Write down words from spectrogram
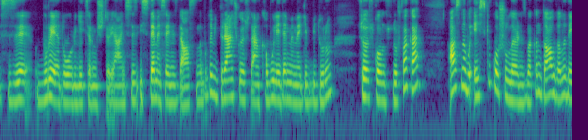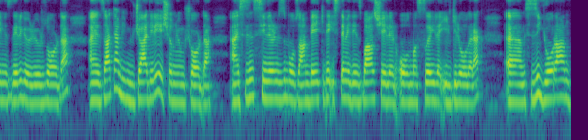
sizi buraya doğru getirmiştir. Yani siz istemeseniz de aslında burada bir direnç gösteren, kabul edememe gibi bir durum söz konusudur. Fakat aslında bu eski koşullarınız bakın dalgalı denizleri görüyoruz orada. Yani zaten bir mücadele yaşanıyormuş orada. Yani sizin sinirinizi bozan, belki de istemediğiniz bazı şeylerin olmasıyla ilgili olarak sizi yoran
